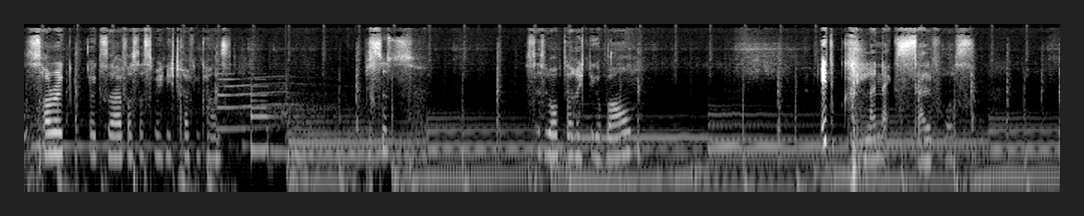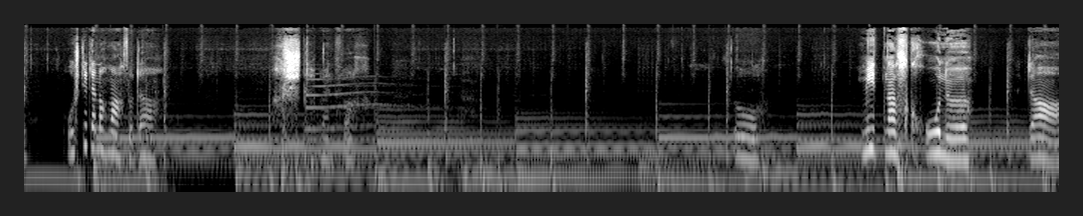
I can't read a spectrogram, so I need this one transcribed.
Sorry, Exile, was dass du mich nicht treffen kannst. Ist das. Ist das überhaupt der richtige Baum? Kleiner Exalfos. Wo steht er nochmal? Ach so, da. Ach, stirb einfach. So. Mietners Krone. Da.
